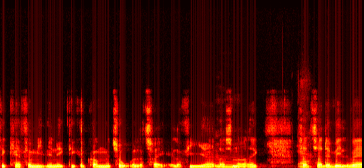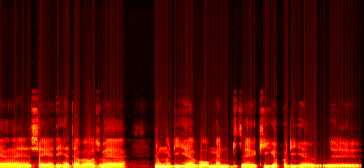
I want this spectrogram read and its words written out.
det kan familien ikke. De kan komme med 2 eller 3 eller 4 mm. eller sådan noget. Ikke? Så, ja. så det vil være sager af det her. Der vil også være nogle af de her, hvor man øh, kigger på de her øh,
